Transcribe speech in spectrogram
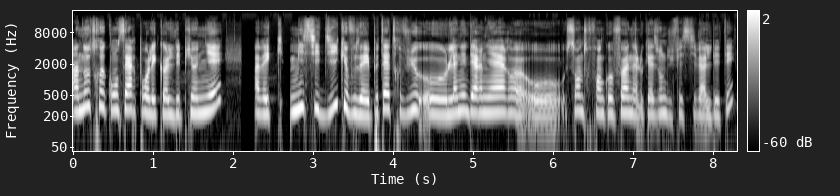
un autre concert pour l'école des pionniers avec Missy D, que vous avez peut-être vu l'année dernière euh, au Centre francophone à l'occasion du festival d'été.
